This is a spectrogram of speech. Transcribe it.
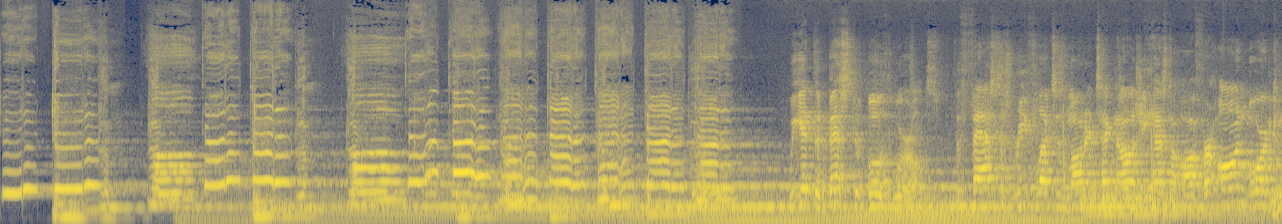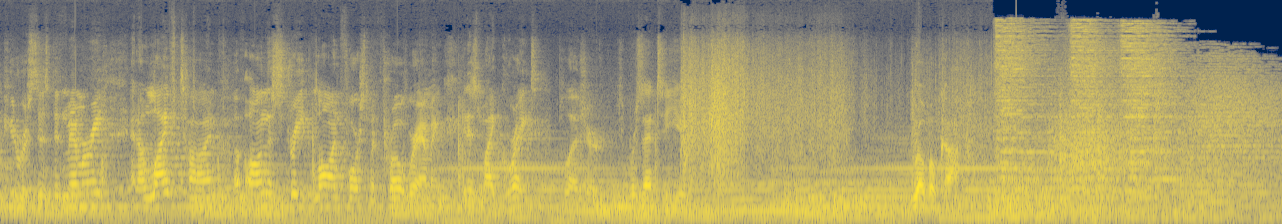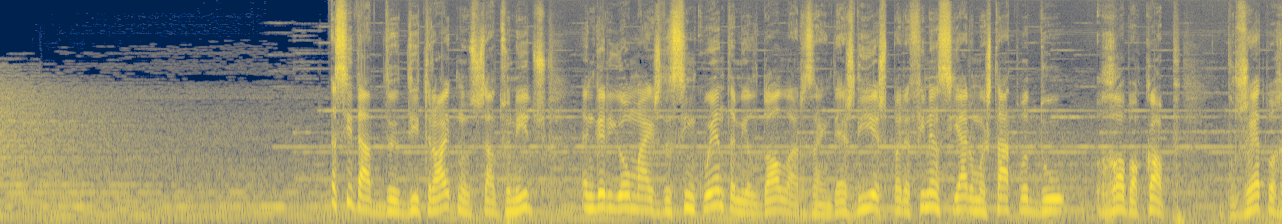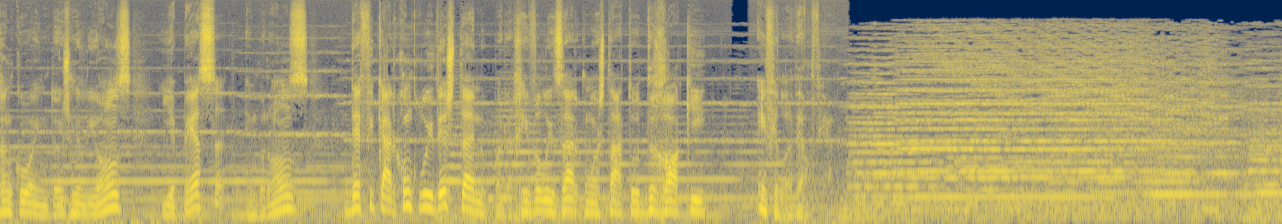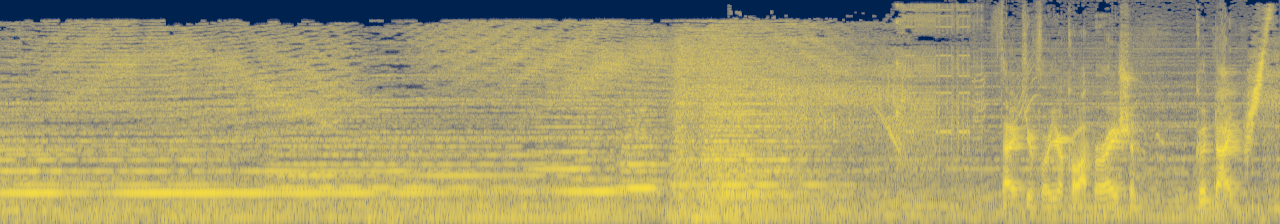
We get the best of both worlds. The fastest reflexes modern technology has to offer, onboard computer assisted memory, and a lifetime of on the street law enforcement programming. It is my great pleasure to present to you Robocop. A cidade de Detroit, nos Estados Unidos, angariou mais de 50 mil dólares em 10 dias para financiar uma estátua do Robocop. O projeto arrancou em 2011 e a peça, em bronze, deve ficar concluída este ano para rivalizar com a estátua de Rocky em Filadélfia. Thank you for your cooperation. Good night.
